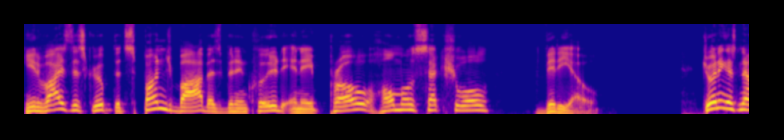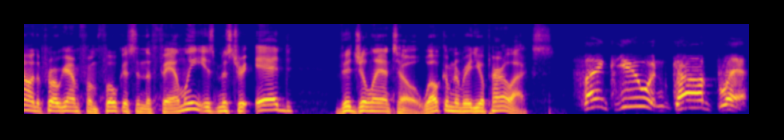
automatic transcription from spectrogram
He advised this group that SpongeBob has been included in a pro homosexual video. Joining us now on the program from Focus in the Family is Mr. Ed Vigilanto. Welcome to Radio Parallax. Thank you and God bless.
